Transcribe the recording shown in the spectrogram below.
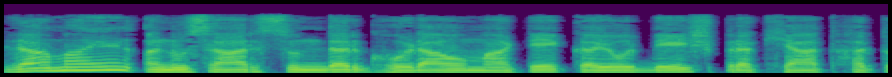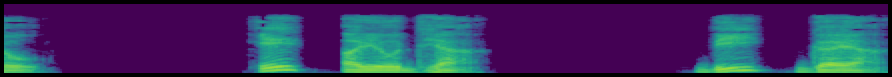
રામાયણ અનુસાર સુંદર ઘોડાઓ માટે કયો દેશ પ્રખ્યાત હતો? A, Ayodhya. B, Gaya.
